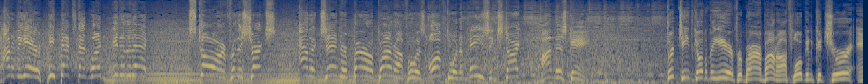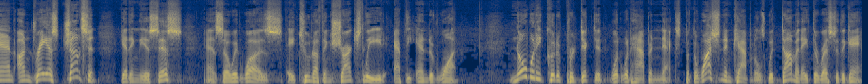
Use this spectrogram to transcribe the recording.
out of the air. He bats that one into the net. Score for the Sharks. Alexander Barabanov, who is off to an amazing start on this game. 13th goal of the year for Barabanov, Logan Couture, and Andreas Johnsson getting the assists. And so it was a 2 0 Sharks lead at the end of one. Nobody could have predicted what would happen next, but the Washington Capitals would dominate the rest of the game.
